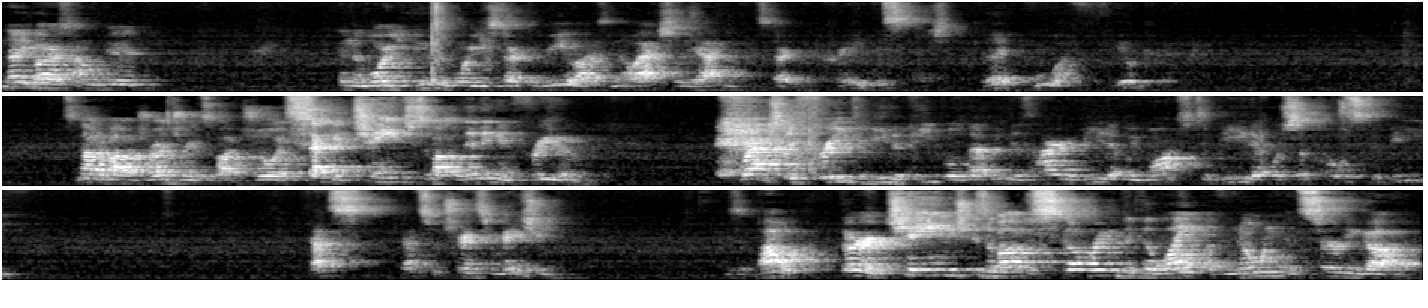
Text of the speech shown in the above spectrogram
nutty bars sound good. And the more you do, the more you start to realize, no, actually, I'm starting to crave this. Is actually good. Ooh, I feel good. It's not about drudgery, it's about joy. Second, change is about living in freedom. We're actually free to be the people that we desire to be, that we want to be, that we're supposed to be. That's, that's what transformation is about. Third, change is about discovering the delight of knowing and serving God.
